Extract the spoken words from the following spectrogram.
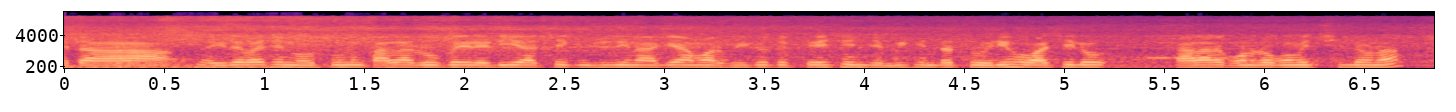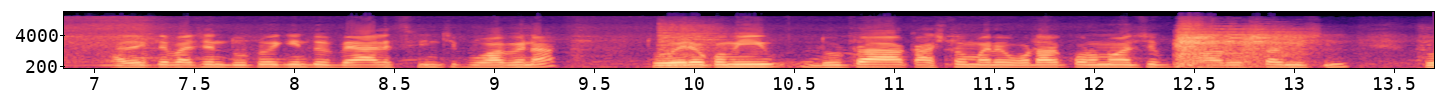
এটা দেখতে পাচ্ছেন নতুন কালার রূপে রেডি আছে। কিছুদিন আগে আমার ভিডিওতে পেয়েছেন যে মেশিনটা তৈরি হওয়া ছিল কালার কোনো রকমের ছিল না। আর দেখতে পাচ্ছেন দুটোই কিন্তু বিয়াল্লিশ ইঞ্চি পোহাবে না। তো এরকমই দুটা কাস্টমারের অর্ডার করানো আছে রোস্টার মেশিন তো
